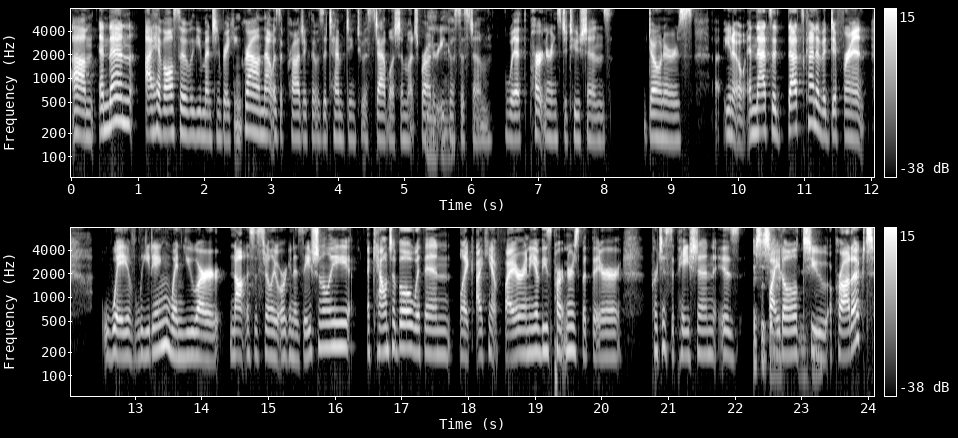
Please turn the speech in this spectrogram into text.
Um, and then I have also, you mentioned Breaking Ground. That was a project that was attempting to establish a much broader mm-hmm. ecosystem with partner institutions, donors, uh, you know, and that's a that's kind of a different way of leading when you are not necessarily organizationally accountable within like I can't fire any of these partners but their participation is vital mm-hmm. to a product.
